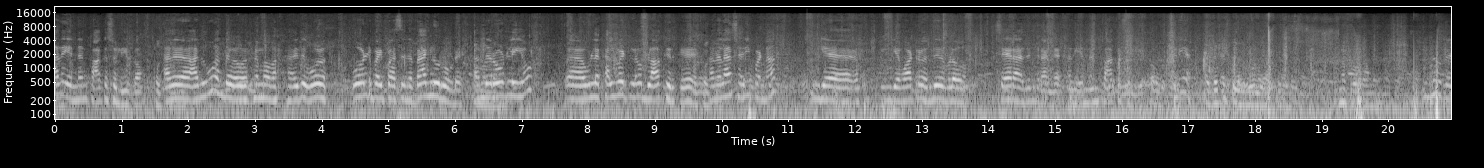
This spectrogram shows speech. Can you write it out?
அதை என்னன்னு பார்க்க சொல்லியிருக்கோம். அது அதுவும் அந்த நம்ம இது ஓல்டு பைபாஸ் இந்த பெங்களூர் ரோடு அந்த ரோட்லேயும் உள்ள கல்வெட்டில் பிளாக் இருக்கு. அதெல்லாம் சரி பண்ணால் இங்கே இங்கே வாட்டர் வந்து இவ்வளோ சேராதுங்கிறாங்க. அது என்னன்னு பார்க்க சொல்லியிருக்கோம். சரியா? இன்னொரு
